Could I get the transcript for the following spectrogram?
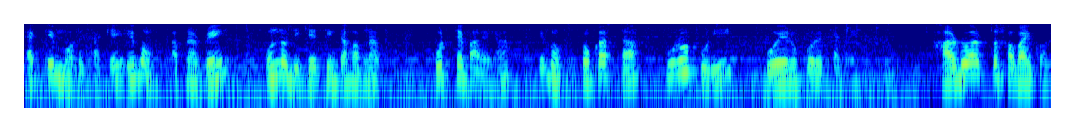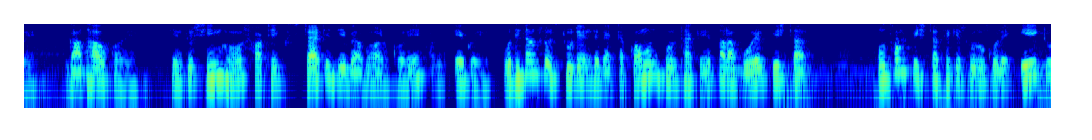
অ্যাক্টিভ মোডে থাকে এবং আপনার ব্রেন অন্যদিকে চিন্তা ভাবনা করতে পারে না এবং ফোকাসটা পুরোপুরি বইয়ের উপরে থাকে। হার্ডওয়ার্ক তো সবাই করে, গাধাও করে, কিন্তু সিংহ সঠিক স্ট্র্যাটেজি ব্যবহার করে এগোয়। অধিকাংশ স্টুডেন্টের একটা কমন ভুল থাকে, তারা বইয়ের পৃষ্ঠার প্রথম পৃষ্ঠা থেকে শুরু করে এ টু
